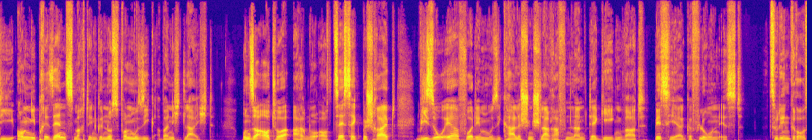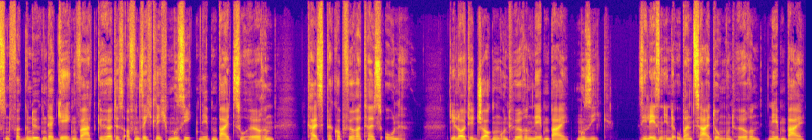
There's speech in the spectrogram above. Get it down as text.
Die Omnipräsenz macht den Genuss von Musik aber nicht leicht. Unser Autor Arno Orzesek beschreibt, wieso er vor dem musikalischen Schlaraffenland der Gegenwart bisher geflohen ist. Zu den großen Vergnügen der Gegenwart gehört es offensichtlich, Musik nebenbei zu hören, teils per Kopfhörer, teils ohne. Die Leute joggen und hören nebenbei Musik. Sie lesen in der U-Bahn Zeitung und hören nebenbei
